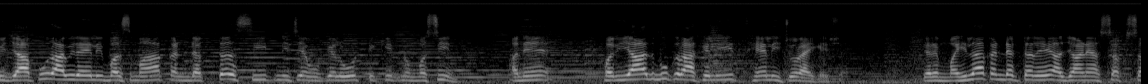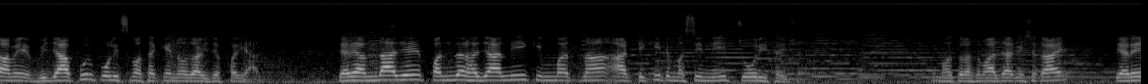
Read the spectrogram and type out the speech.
વિજાપુર આવી રહેલી બસમાં કંડક્ટર સીટ નીચે મૂકેલું ટિકિટનું મશીન અને ફરિયાદ બુક રાખેલી થેલી ચોરાઈ ગઈ છે. ત્યારે મહિલા કંડક્ટરે અજાણ્યા શખ્સ સામે વિજાપુર પોલીસ મથકે નોંધાવી છે ફરિયાદ. ત્યારે અંદાજે પંદર હજારની કિંમતના આ ટિકિટ મશીનની ચોરી થઈ છે. મહત્વના સમાચાર કહી શકાય. ત્યારે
